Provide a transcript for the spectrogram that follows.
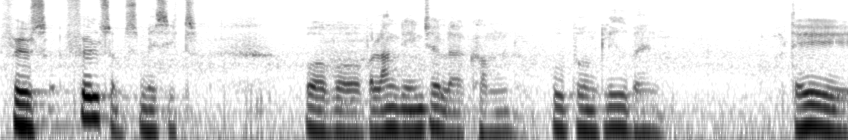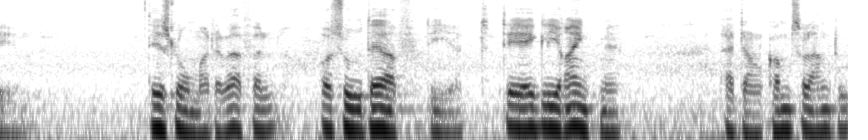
føls, følsomsmæssigt. Hvor, hvor, hvor langt egentlig er kommet ud på en glidebane. Og det, det slog mig da i hvert fald også ud der, fordi at det er ikke lige rent med, at der var kommet så langt ud.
